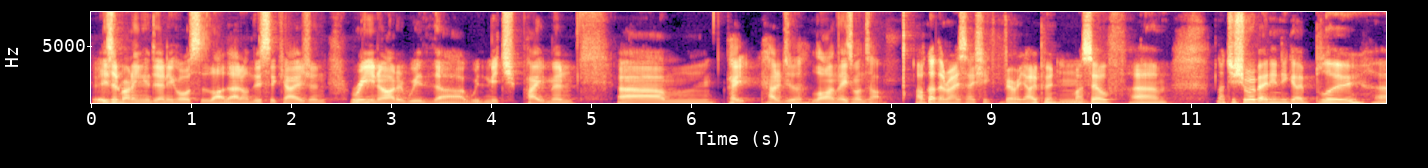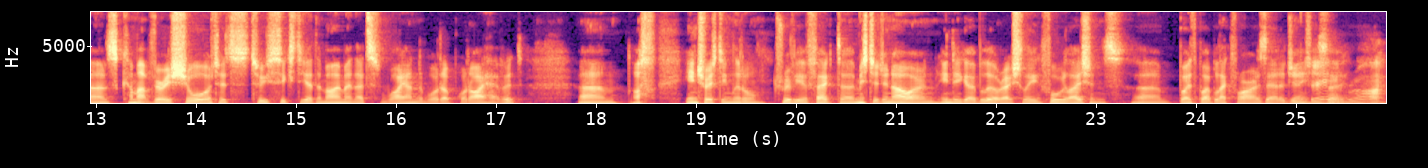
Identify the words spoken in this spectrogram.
Isn't running into any horses like that on this occasion. Reunited with uh, with Mitch Pateman. Um, Pete, how did you line these ones up? I've got the race actually very open mm. myself. Um, not too sure about Indigo Blue. Uh, it's come up very short. It's 260 at the moment. That's way under what, what I have it. Um, oh, interesting little trivia fact: uh, Mr. Genoa and Indigo Blue are actually full relations, um, both by Blackfriars out of Gene. Gee, so right.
